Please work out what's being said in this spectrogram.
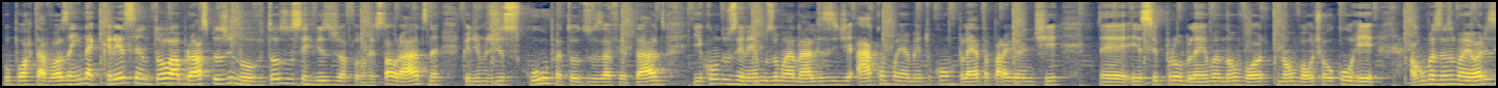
o porta-voz ainda acrescentou, abro aspas de novo, todos os serviços já foram restaurados, né? Pedimos desculpa a todos os afetados e conduziremos uma análise de acompanhamento completa para garantir é, esse problema não volte, não volte a ocorrer. Algumas das maiores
